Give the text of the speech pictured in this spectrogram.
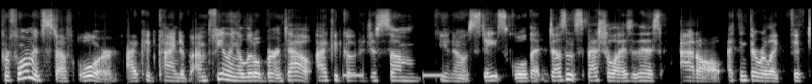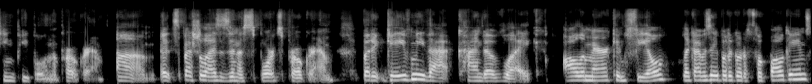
performance stuff or i could kind of i'm feeling a little burnt out i could go to just some you know state school that doesn't specialize in this at all. I think there were like 15 people in the program. Um, it specializes in a sports program but it gave me that kind of like all american feel. Like i was able to go to football games.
